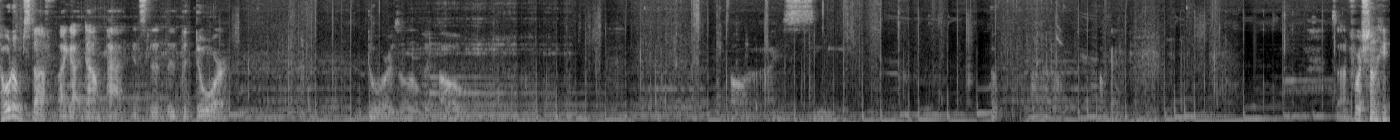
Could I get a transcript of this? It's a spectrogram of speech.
Totem stuff I got down pat. It's the the, the door. The door is a little bit oh. Oh, I see. Oh, no, no, no. Okay. So unfortunately,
